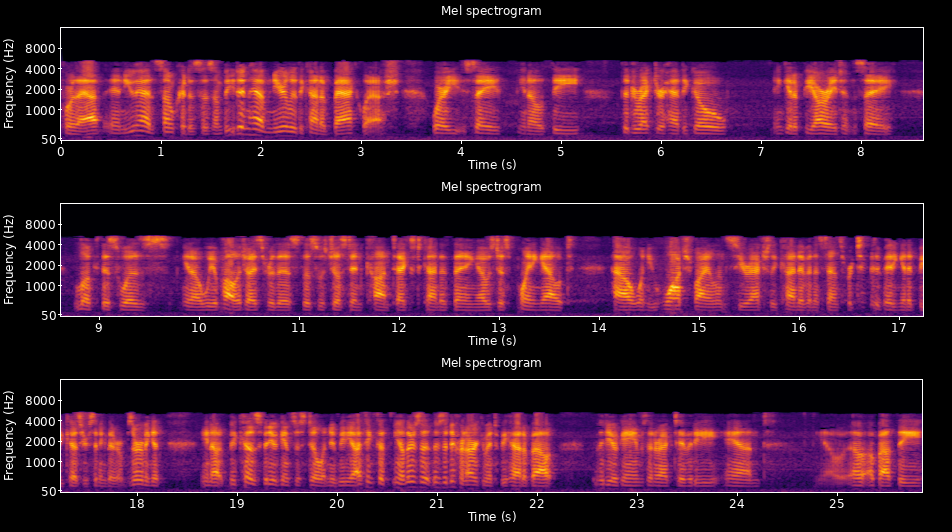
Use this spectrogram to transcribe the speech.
for that and you had some criticism but you didn't have nearly the kind of backlash where you say you know the the director had to go and get a PR agent and say look this was you know we apologize for this this was just in context kind of thing I was just pointing out how when you watch violence, you're actually kind of in a sense participating in it because you're sitting there observing it. You know, because video games are still a new media. I think that you know there's a there's a different argument to be had about video games interactivity and you know about the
